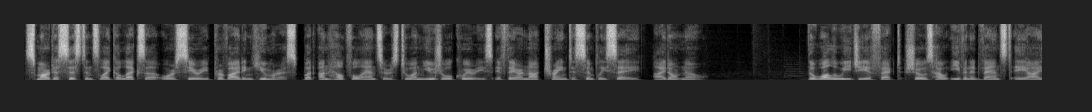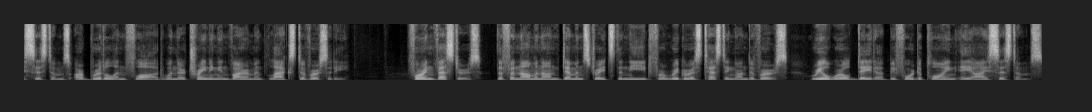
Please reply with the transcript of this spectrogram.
Smart assistants like Alexa or Siri providing humorous but unhelpful answers to unusual queries if they are not trained to simply say, I don't know. The Waluigi effect shows how even advanced AI systems are brittle and flawed when their training environment lacks diversity. For investors, the phenomenon demonstrates the need for rigorous testing on diverse, real-world data before deploying AI systems.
